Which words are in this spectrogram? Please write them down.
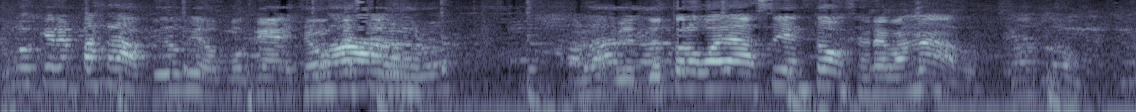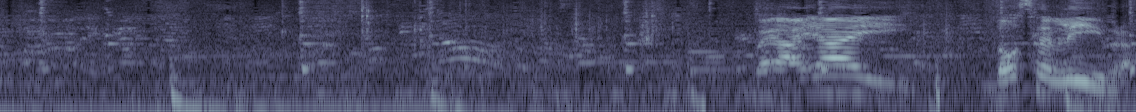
Tú lo quieres para rápido, viejo, porque tengo que hacer un... Claro. Ah, Yo te lo voy a dar así entonces, rebanado. Claro. Ve, ahí hay 12 libras.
